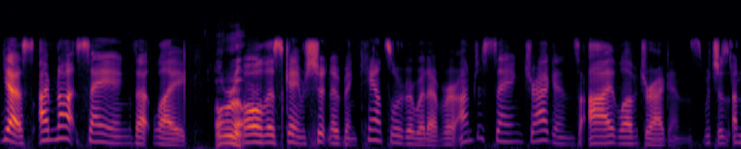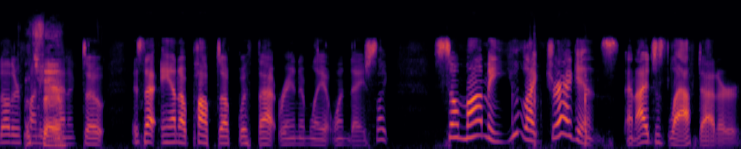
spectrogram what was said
yes. I'm not saying that like, I don't know. oh, this game shouldn't have been canceled or whatever. I'm just saying dragons. I love dragons, which is another funny anecdote. Is that Anna popped up with that randomly at one day? She's like, "So, mommy, you like dragons?" And I just laughed at her.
